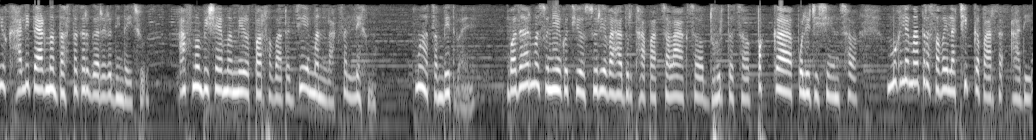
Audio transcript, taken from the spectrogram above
यो खाली प्याडमा दस्तखत गरेर दिँदैछु। आफ्नो विषयमा मेरो तर्फबाट जे मन लाग्छ लेख्नु। म अचम्बित भएँ। बजारमा सुनिएको थियो सूर्यबहादुर थापा चलाक छ धूर्त छ पक्का पोलिटिसियन छ मुखले मात्र सबैलाई ठिक्क पार्छ आदि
